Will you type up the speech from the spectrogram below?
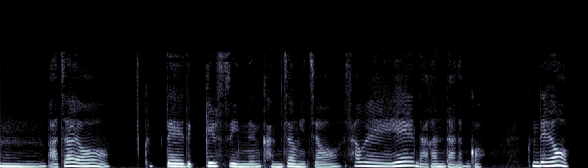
음, 맞아요. 그때 느낄 수 있는 감정이죠. 사회에 나간다는 거. 근데요,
